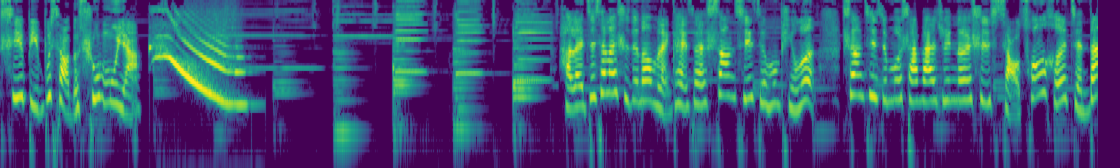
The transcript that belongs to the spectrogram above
是一笔不小的数目呀。好了，接下来时间呢，我们来看一下上期节目评论。上期节目沙发君呢是小葱和简单。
